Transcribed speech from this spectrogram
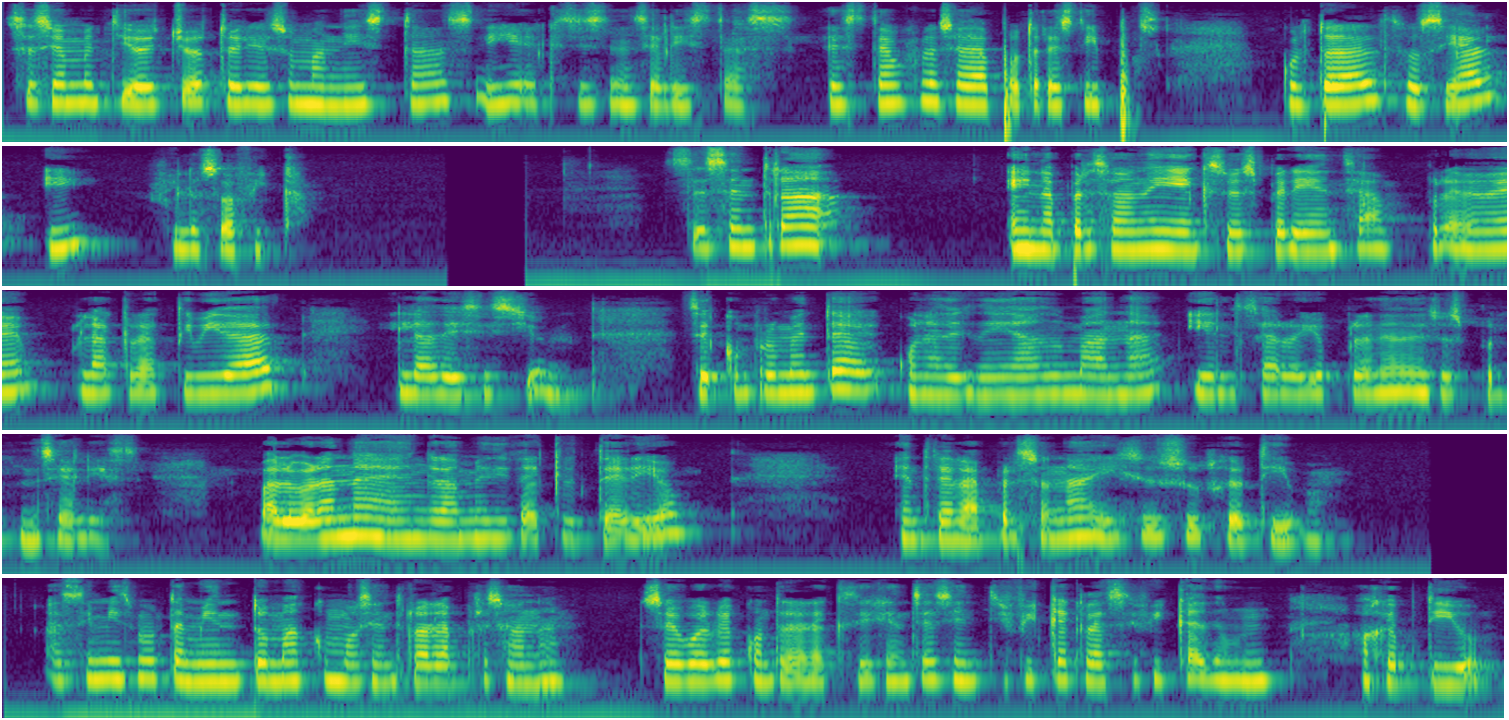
Sesión 28. Teorías humanistas y existencialistas. Está influenciada por tres tipos: cultural, social y filosófica. Se centra en la persona y en su experiencia. Promueve la creatividad y la decisión. Se compromete con la dignidad humana y el desarrollo pleno de sus potenciales. Valoran en gran medida el criterio entre la persona y su subjetivo. Asimismo, también toma como centro a la persona. Se vuelve contra la exigencia científica clásica de un objetivo.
